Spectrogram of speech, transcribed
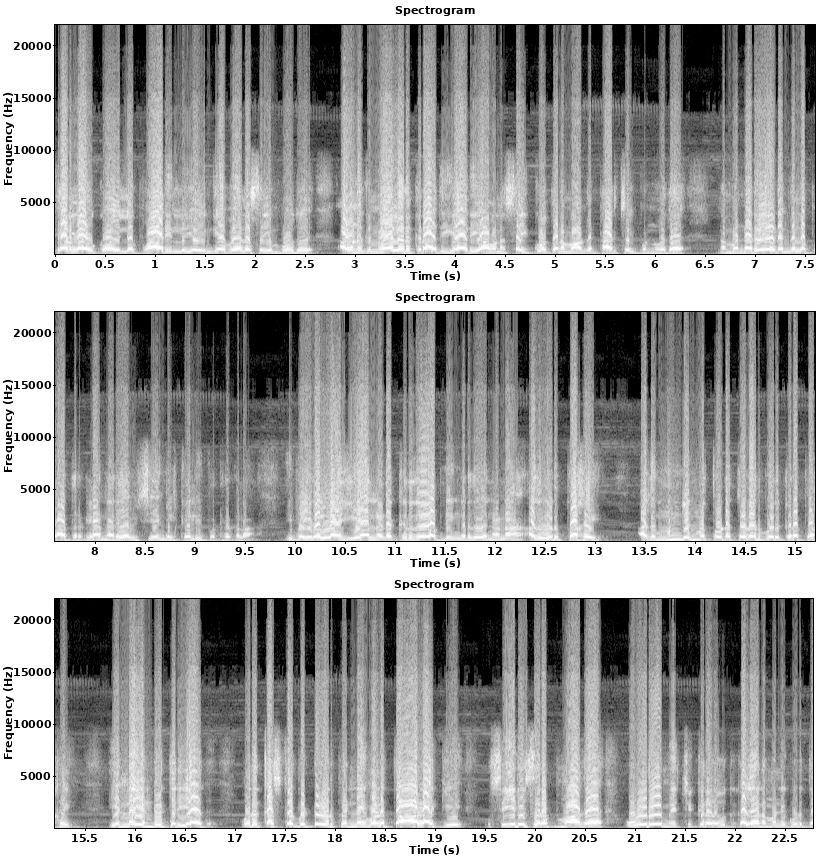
கேரளாவுக்கோ இல்லை ஃபாரின்லையோ எங்கேயோ வேலை செய்யும் போது அவனுக்கு மேலே இருக்கிற அதிகாரி அவனை சைக்கோத்தனமாக டார்ச்சர் பண்ணுவதை நம்ம நிறைய இடங்களில் பார்த்துருக்கலாம் நிறைய விஷயங்கள் கேள்விப்பட்டிருக்கலாம். இப்போ இதெல்லாம் ஏன் நடக்கிறது அப்படிங்கிறது என்னன்னா அது ஒரு பகை. அது முன்ஜென்மத்தோட தொடர்பு இருக்கிற பகை. என்ன என்று தெரியாது. ஒரு கஷ்டப்பட்டு ஒரு பெண்ணை வளர்த்து ஆளாக்கி சீரு சிறப்புமாக ஊரே மெச்சிக்கிற அளவுக்கு கல்யாணம் பண்ணி கொடுத்தா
